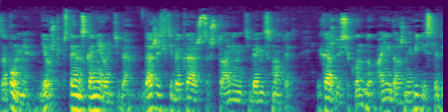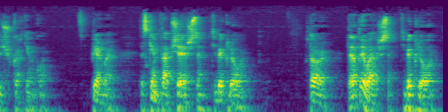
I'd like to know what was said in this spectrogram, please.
Запомни, девушки постоянно сканируют тебя, даже если тебе кажется, что они на тебя не смотрят. И каждую секунду они должны видеть следующую картинку. Первое. Ты с кем-то общаешься, тебе клево. Второе. Ты отрываешься, тебе клево.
